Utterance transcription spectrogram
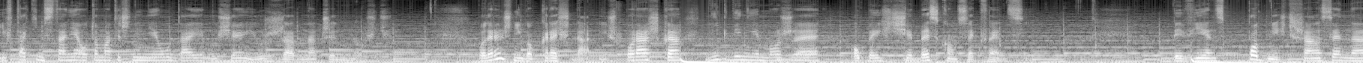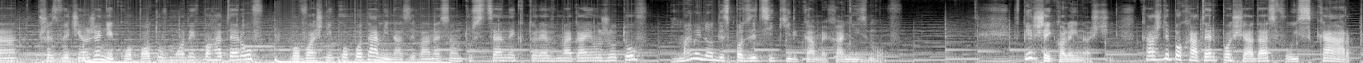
i w takim stanie automatycznie nie udaje mu się już żadna czynność. Podręcznik określa, iż porażka nigdy nie może obejść się bez konsekwencji by więc podnieść szansę na przezwyciężenie kłopotów młodych bohaterów, bo właśnie kłopotami nazywane są tu sceny, które wymagają rzutów, mamy do dyspozycji kilka mechanizmów. W pierwszej kolejności każdy bohater posiada swój skarb,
